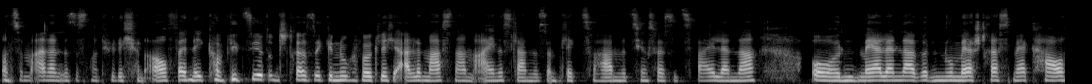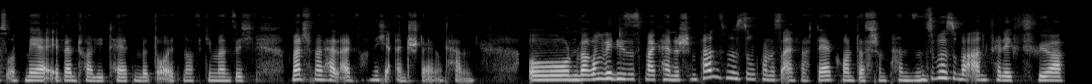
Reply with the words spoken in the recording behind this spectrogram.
Und zum anderen ist es natürlich schon aufwendig, kompliziert und stressig genug, wirklich alle Maßnahmen eines Landes im Blick zu haben, beziehungsweise zwei Länder. Und mehr Länder würden nur mehr Stress, mehr Chaos und mehr Eventualitäten bedeuten, auf die man sich manchmal halt einfach nicht einstellen kann. Und warum wir dieses Mal keine Schimpansen besuchen, ist einfach der Grund, dass Schimpansen super, super anfällig für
